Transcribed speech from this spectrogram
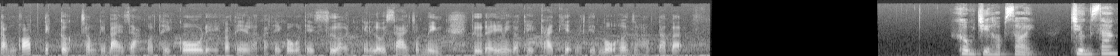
đóng góp tích cực trong cái bài giảng của thầy cô để có thể là các thầy cô có thể sửa những cái lỗi sai cho mình. Từ đấy mình có thể cải thiện và tiến bộ hơn trong học tập ạ. Không chỉ học giỏi, Trường Sang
